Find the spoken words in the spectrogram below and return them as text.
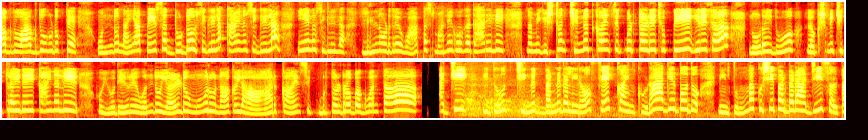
ಆಗ್ದು ಆಗ್ದು ಹುಡುಕ್ತೆ. ಒಂದು ನಯ ಪೇಸ ದುಡ್ಡು ಸಿಗ್ಲಿಲ್ಲ, ಕಾಯಿನೂ ಸಿಗ್ಲಿಲ್ಲ, ಏನು ಸಿಗ್ಲಿಲ್ಲ. ಇಲ್ಲಿ ನೋಡಿದ್ರೆ ವಾಪಸ್ ಮನೆಗೆ ಹೋಗೋ ದಾರಿಲಿ ನಮಗೆ ಇಷ್ಟೊಂದು ಚಿನ್ನದ ಕಾಯಿನ್ ಸಿಕ್ಬಿಡ್ತಾಳೆ ಚುಪ್ಪಿ, ಗಿರೀಶ. ನೋಡೋ ಇದು ಲಕ್ಷ್ಮಿ ಚಿತ್ರ ಇದೆ ಈ ಕಾಯಿನಲ್ಲಿ. ಅಯ್ಯೋ ದೇವ್ರೆ, ಒಂದು, ಎರಡು, ಮೂರು, ನಾಲ್ಕೈದು, ಆರು ಕಾಯಿನ್ ಸಿಕ್ಬಿಡ್ತಾಳ್ರೋ ಭಗವಂತ. ಅಜ್ಜಿ, ಇದು ಚಿನ್ನದ ಬಣ್ಣದಲ್ಲಿರೋ ಫೇಕ್ ಕಾಯಿನ್ ಕೂಡ ಆಗಿರ್ಬೋದು. ನೀನ್ ತುಂಬಾ ಖುಷಿ ಪಡ್ಬೇಡ ಅಜ್ಜಿ. ಸ್ವಲ್ಪ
